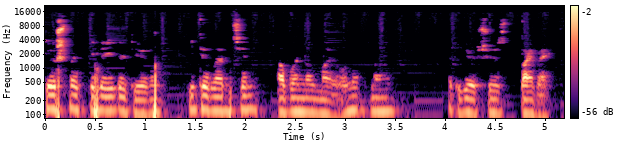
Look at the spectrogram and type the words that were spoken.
Görüşmek dileğiyle diyorum. Videolar için abone olmayı unutmayın. Hadi görüşürüz. Bay bay.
